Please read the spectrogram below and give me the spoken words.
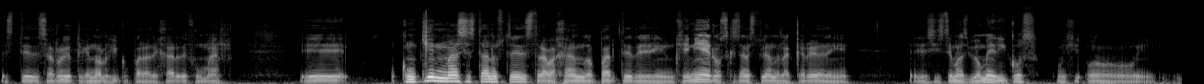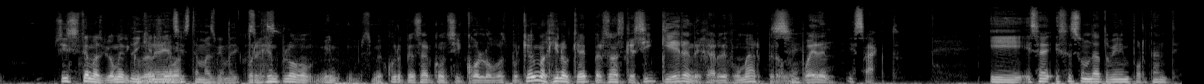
este desarrollo tecnológico para dejar de fumar. Eh, ¿Con quién más están ustedes trabajando, aparte de ingenieros que están estudiando la carrera de eh, sistemas biomédicos? O, sí, sistemas biomédicos. Ingeniería en sistemas biomédicos. Por ejemplo, se me ocurre pensar con psicólogos, porque yo imagino que hay personas que sí quieren dejar de fumar, pero no pueden. Exacto. Y ese, ese, es un dato bien importante.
